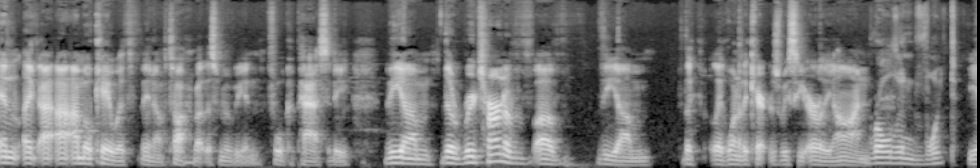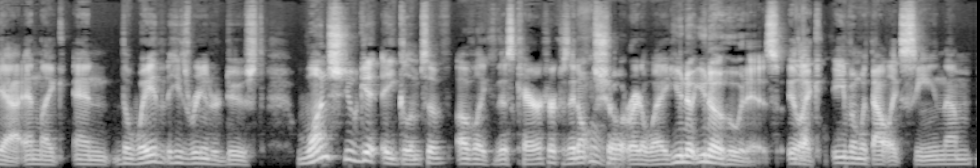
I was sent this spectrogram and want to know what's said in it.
and like I, I- I'm okay with you know talking about this movie in full capacity. The um the return of of the um like like one of the characters we see early on. Roland Voigt. Yeah, and like and the way that he's reintroduced. Once you get a glimpse of of like this character because they don't Hmm. show it right away, you know you know who it is. Yeah. Like even without like seeing them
